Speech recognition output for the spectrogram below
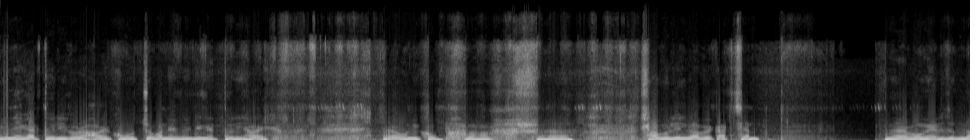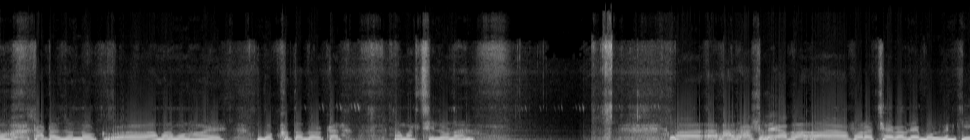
ভিনেগার তৈরি করা হয়, খুব উচ্চমানের ভিনেগার তৈরি হয়। উনি খুব সাবলীলভাবে কাটছেন। এবং এর জন্য, কাটার জন্য আমার মনে হয় দক্ষতা দরকার। আমার ছিল না। আসলে আহ, সাহেব আপনি বলবেন কি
